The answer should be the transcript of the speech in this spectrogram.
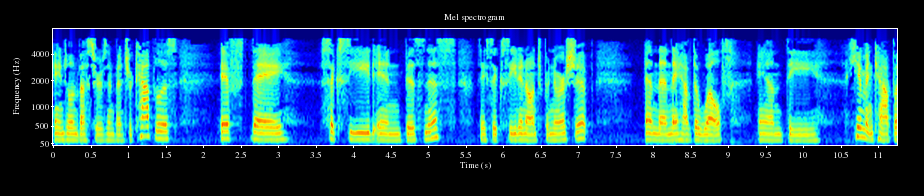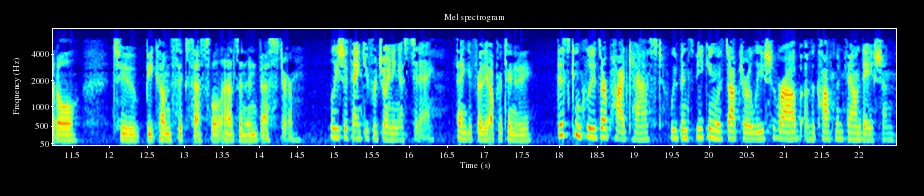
angel investors and venture capitalists if they succeed in business, they succeed in entrepreneurship, and then they have the wealth and the human capital to become successful as an investor. Alicia, thank you for joining us today. Thank you for the opportunity. This concludes our podcast. We've been speaking with Dr. Alicia Robb of the Kauffman Foundation.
